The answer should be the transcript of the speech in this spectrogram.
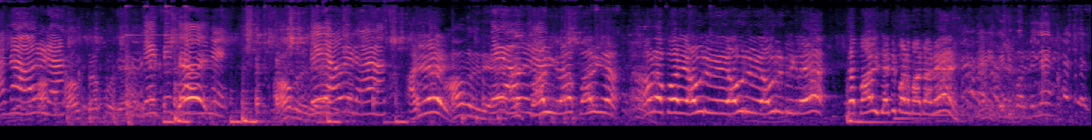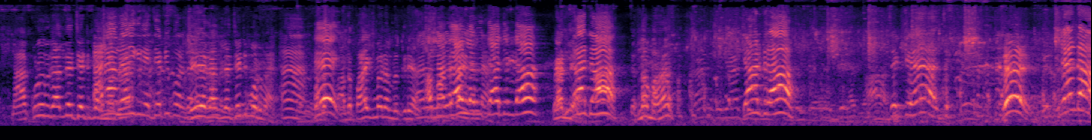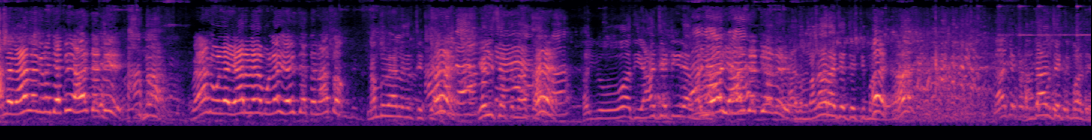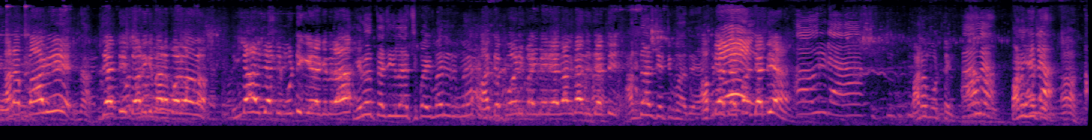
அண்ணா அவருடா. அவர்தான் போகுது. டேய் சீக்கிரம். அவரு டேய் அவருடா. அடே. அவரு டேய் அவருடா. பாவிங்களா? பாவிங்களா? அவனா போய் அவரு அவரு அவருன்றீங்களே இந்த பாவி ஜட்டி போட மாட்டானே. செட்டி போறது இல்ல. நான் குளிர் காலத்துல செட்டி போட மாட்டேன். செட்டி காலத்துல செட்டி போடுவேன். ஏய் அந்த பாய்க்குமே நம்மளுக்கு கிடையாது. அப்ப வேன்ல இருந்து சார்ஜர்டா வேண்டல. யார்டா? என்னம்மா? யாருடா? செக்கு. டேய் ஏன்டா அந்த வேலைங்கிற ஜட்டி யார் ஜட்டி? என்ன? வேன் உள்ள ஏறவே முடியல எரிசத்த நாத்தம். நம்ம வேலை செட்டி எலி சத்த நாத்தம். ஐயோ அது யார் செட்டி கிடையாது? ஐயோ யார் ஜட்டி அது? அது மகாராஜா செட்டி மாதிரி செட்டி மாதிரி ஜட்டி தொடக்கி மேல போடுவாங்க. இந்த ஆள் ஜட்டி முட்டி கீழே இருக்குதுடா. இருபத்தஞ்சு கிலோ மாதிரி இருக்குமே. அந்த கோடி பை மாரி ஏதாவது அந்த ஜட்டி அந்த ஆள் செட்டி மாதிரி அப்படியே ஜட்டிய அவருடா. பணமுட்டை ஆமா. பணமுட்டை.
